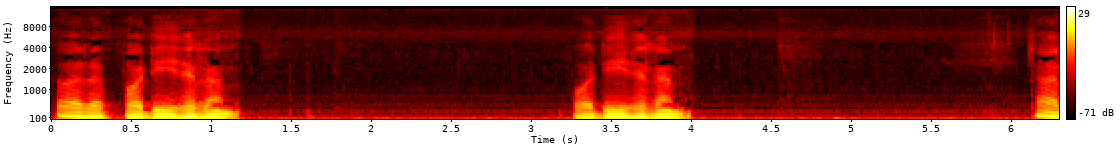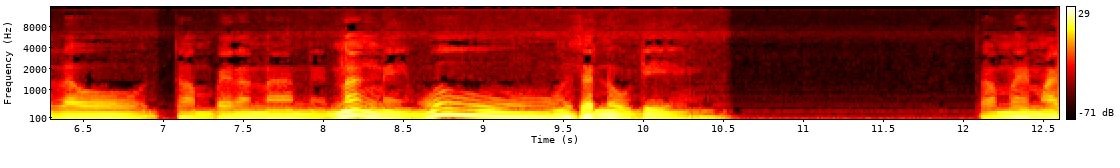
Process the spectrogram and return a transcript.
ก็พอดีเท่านั้น พอดีเท่านั้น ถ้าเราทำไปนานๆเนี่ยนั่งเนี่ยโอ้สนุกดี ทำใหม่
